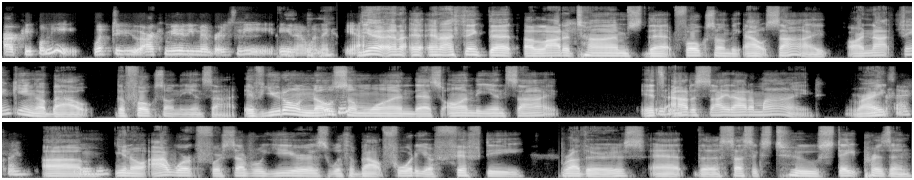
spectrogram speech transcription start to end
our people need what do our community members need you know when they yeah yeah and and i think that a lot of times that folks on the outside are not thinking about the folks on the inside if you don't know mm-hmm. someone that's on the inside it's mm-hmm. out of sight out of mind right exactly um mm-hmm. you know i worked for several years with about 40 or 50 brothers at the sussex 2 state prison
